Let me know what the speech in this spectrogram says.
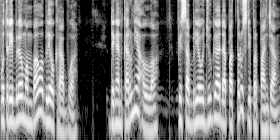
putri beliau membawa beliau ke Rabuah. Dengan karunia Allah, visa beliau juga dapat terus diperpanjang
